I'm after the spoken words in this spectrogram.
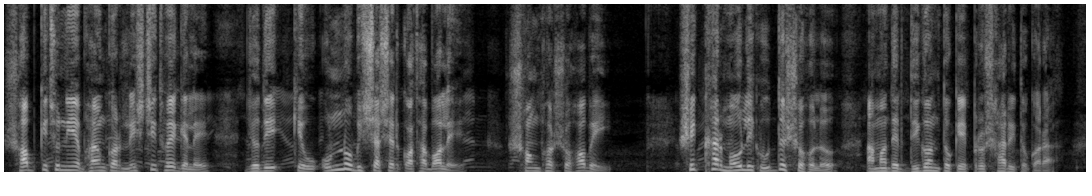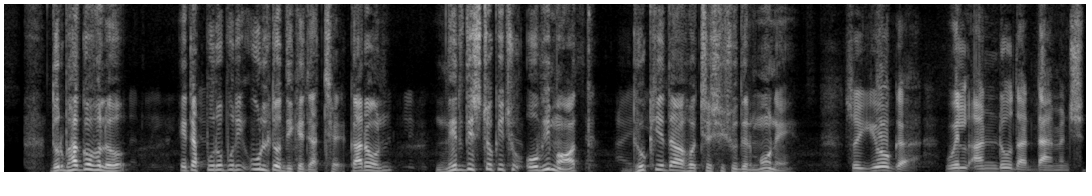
সব কিছু নিয়ে ভয়ঙ্কর নিশ্চিত হয়ে গেলে যদি কেউ অন্য বিশ্বাসের কথা বলে, সংঘর্ষ হবেই। শিক্ষার মৌলিক উদ্দেশ্য হল আমাদের দিগন্তকে প্রসারিত করা। দুর্ভাগ্য হল এটা পুরোপুরি উল্টো দিকে যাচ্ছে কারণ নির্দিষ্ট কিছু অভিমত ঢুকিয়ে দেওয়া হচ্ছে শিশুদের মনে। Undo that dimension.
